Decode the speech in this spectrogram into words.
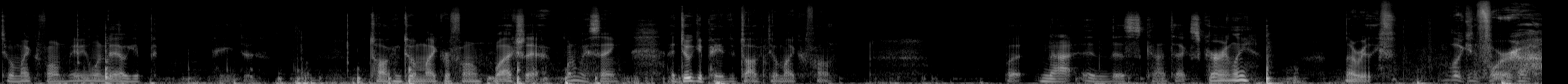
to a microphone. Maybe one day I'll get paid to talking to a microphone. Well, actually, what am I saying? I do get paid to talking to a microphone but not in this context currently. Not really f- looking for uh,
